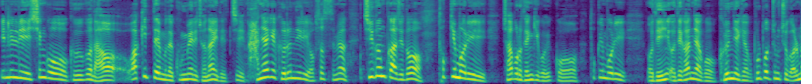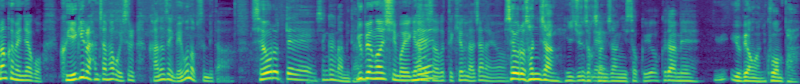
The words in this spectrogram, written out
112 신고 그거 나왔기 때문에 국면이 전환이 됐지. 만약에 그런 일이 없었으면 지금까지도 토끼머리 잡으러 댕기고 있고 토끼머리 어디 어디 갔냐고 그런 얘기하고 불법 증축 얼만큼 했냐고 그 얘기를 한참 하고 있을 가능성이 매우 높습니다. 세월호 때 생각납니다. 유병헌 씨 뭐 얘기하면서 네. 그때 기억나잖아요. 세월호 선장 이준석 네. 선장이 있었고요. 그다음에 유- 유병헌 구원파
